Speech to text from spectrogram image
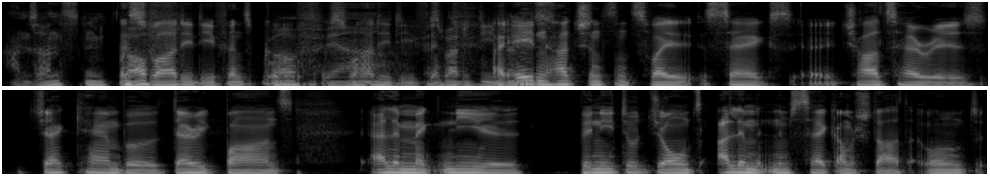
Ansonsten Es Goff, war die Defense, Bro. Goff, es ja, war die Es Defense. war die Defense. Aiden Hutchinson, zwei Sacks, äh, Charles Harris, Jack Campbell, Derek Barnes, Alan McNeil, Benito Jones, alle mit einem Sack am Start. Und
